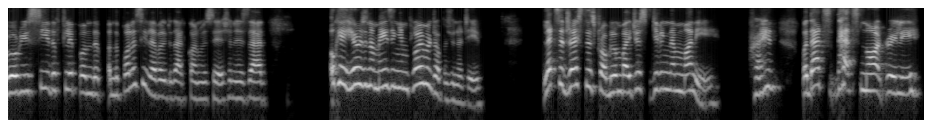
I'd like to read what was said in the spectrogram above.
But what you see the flip on the on the policy level to that conversation is that, okay, here's an amazing employment opportunity. Let's address this problem by just giving them money right? But that's that's not really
